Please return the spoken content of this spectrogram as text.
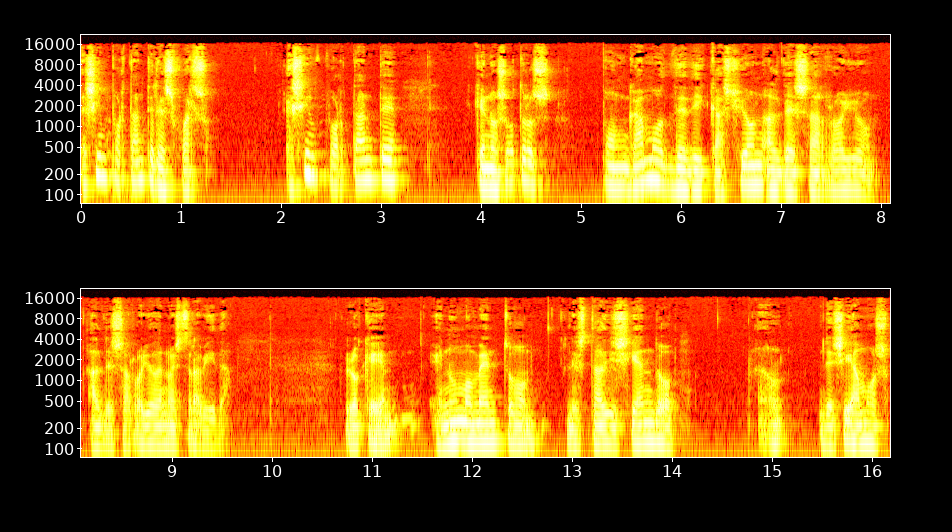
es importante el esfuerzo, es importante que nosotros pongamos dedicación al desarrollo, al desarrollo de nuestra vida. Lo que en un momento le está diciendo, decíamos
